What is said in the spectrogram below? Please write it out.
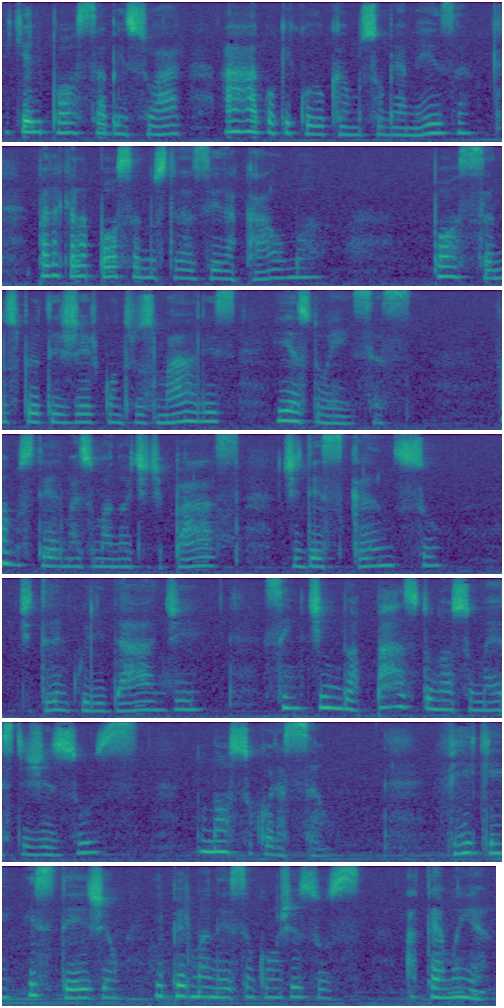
e que Ele possa abençoar a água que colocamos sobre a mesa para que ela possa nos trazer a calma, possa nos proteger contra os males e as doenças. Vamos ter mais uma noite de paz, de descanso, de tranquilidade, sentindo a paz do nosso Mestre Jesus no nosso coração. Fiquem, estejam e permaneçam com Jesus. Até amanhã.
